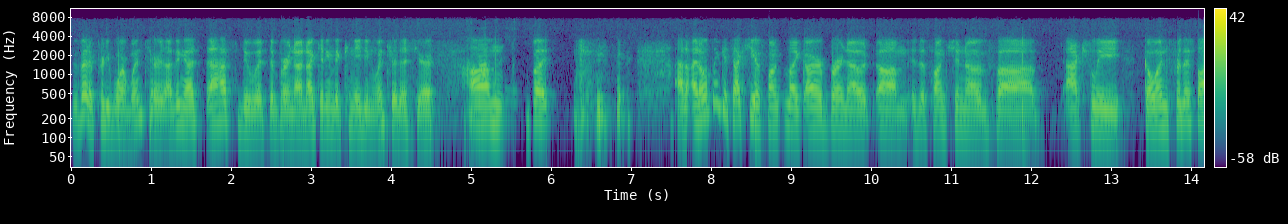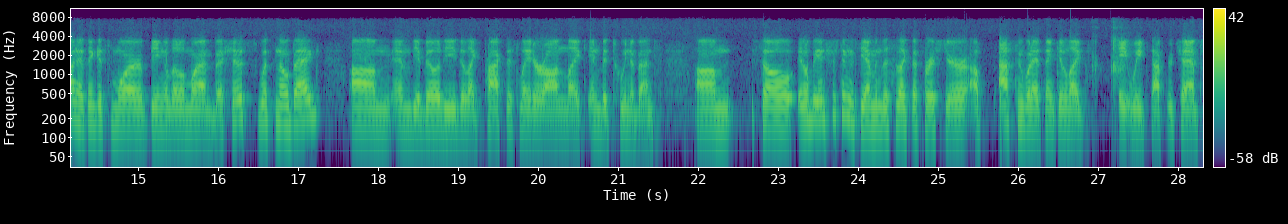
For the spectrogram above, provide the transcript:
we've had a pretty warm winter. I think that that has to do with the burnout, not getting the Canadian winter this year. Um, but I I don't think it's actually a fun like our burnout um, is a function of uh, actually going for this long. I think it's more being a little more ambitious with no bag um, and the ability to like practice later on, like in between events. Um, so it'll be interesting to see. I mean, this is like the first year. I'll, ask me what I think in like eight weeks after champs.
